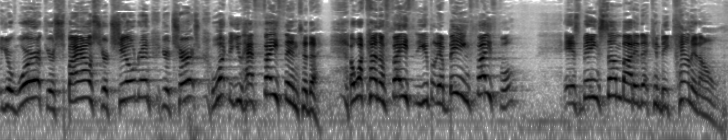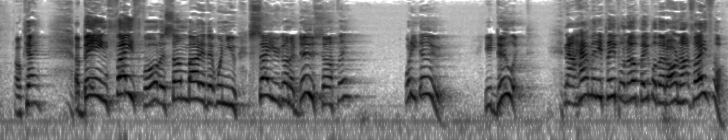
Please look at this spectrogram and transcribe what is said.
your work, your spouse, your children, your church. What do you have faith in today? Uh, what kind of faith do you believe? Being faithful is being somebody that can be counted on. Okay? Uh, being faithful is somebody that when you say you're going to do something, what do you do? You do it. Now, how many people know people that are not faithful?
